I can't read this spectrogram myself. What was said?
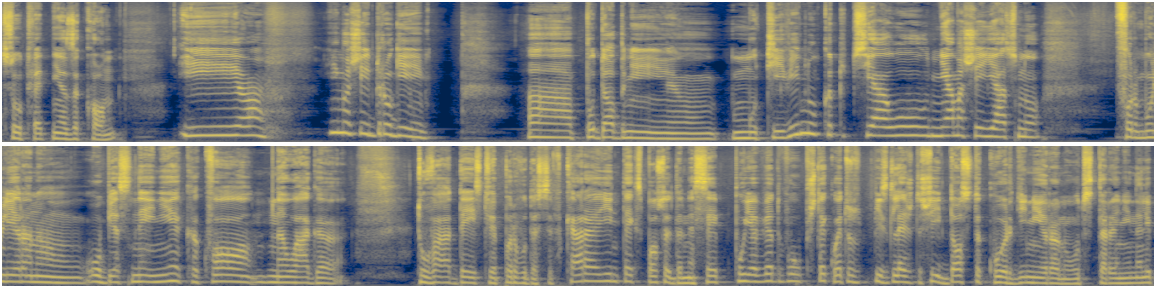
съответния закон. И а, имаше и други а, подобни а, мотиви, но като цяло нямаше ясно формулирано обяснение какво налага това действие първо да се вкара един текст, после да не се появят въобще, което изглеждаше и доста координирано от страни. Нали?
